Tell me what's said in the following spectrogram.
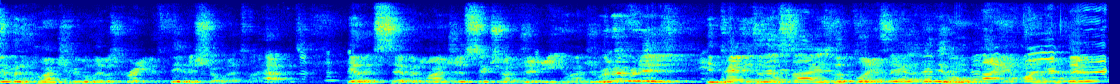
like 700 people there. It was great. A theater show, that's what happens. You get like 700, 600, 800, whatever it is. Depends on the size of the place. I think they hold 900 there.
